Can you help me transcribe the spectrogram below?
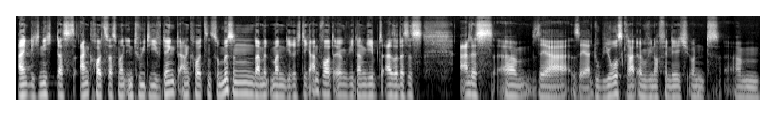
eigentlich nicht das ankreuzt, was man intuitiv denkt, ankreuzen zu müssen, damit man die richtige Antwort irgendwie dann gibt. Also das ist alles ähm, sehr, sehr dubios gerade irgendwie noch, finde ich. Und ähm,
